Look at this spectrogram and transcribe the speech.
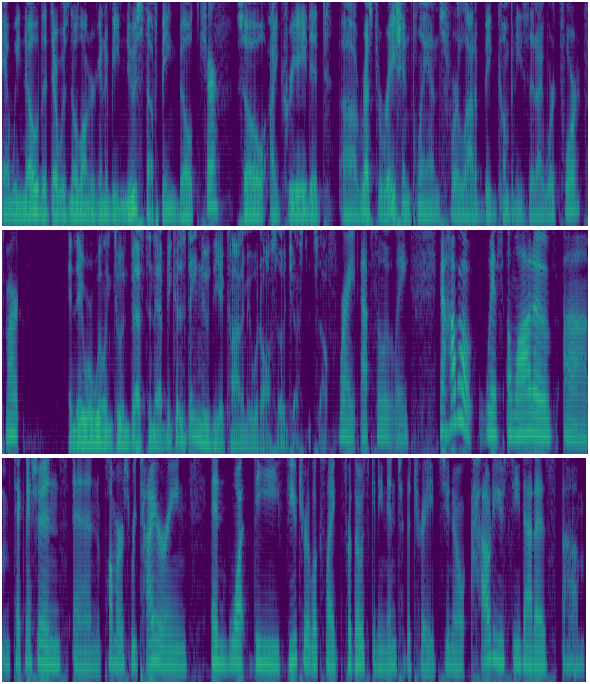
And we know that there was no longer going to be new stuff being built. Sure. So I created uh, restoration plans for a lot of big companies that I worked for. Smart. And they were willing to invest in that because they knew the economy would also adjust itself. Right, absolutely. Now, how about with a lot of um, technicians and plumbers retiring and what the future looks like for those getting into the trades? You know, how do you see that as, um,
